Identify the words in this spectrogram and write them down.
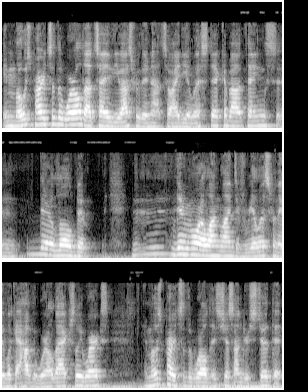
in most parts of the world outside of the US where they're not so idealistic about things, and they're a little bit, they're more along lines of realists when they look at how the world actually works. In most parts of the world, it's just understood that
